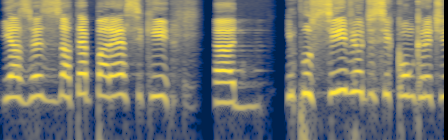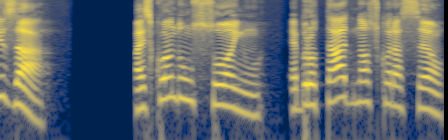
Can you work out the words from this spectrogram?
e às vezes até parece que uh, impossível de se concretizar. Mas quando um sonho é brotado em nosso coração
